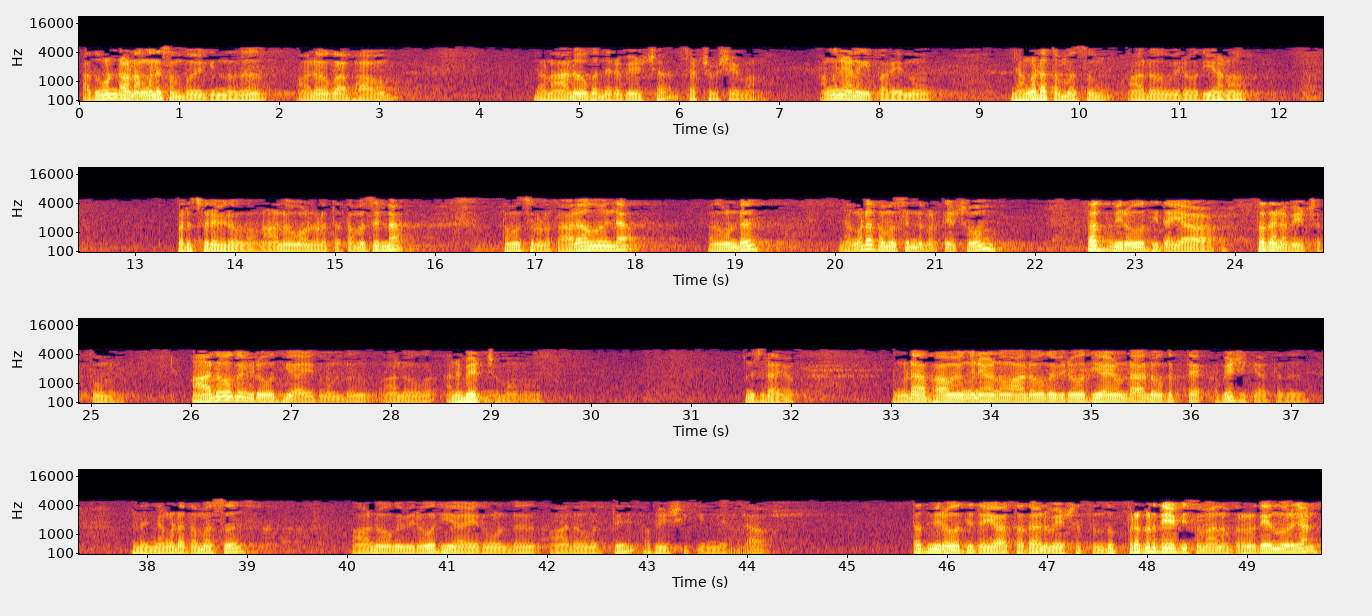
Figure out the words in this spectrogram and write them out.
അതുകൊണ്ടാണ് അങ്ങനെ സംഭവിക്കുന്നത്. ആലോക അഭാവം എന്താണ് ആലോക നിരപേക്ഷ ചക്ഷുവിഷയമാണ്. അങ്ങനെയാണെങ്കിൽ പറയുന്നു ഞങ്ങളുടെ തമസ്സും ആലോക വിരോധിയാണ് പരസ്പര വിരോധമാണ്. ആലോകമുള്ളിടത്ത് തമസ്സില്ല തമസ്സിലുള്ളത് ആലോകമില്ല അതുകൊണ്ട് ഞങ്ങളുടെ തമസ്സിന്റെ പ്രത്യക്ഷവും തദ്വിരോധിതയാ തദനപേക്ഷത്വം. ആലോക വിരോധിയായതുകൊണ്ട് ആലോക അനപേക്ഷമാണ്. മനസ്സിലായോ? നിങ്ങളുടെ അഭാവം എങ്ങനെയാണോ ആലോക വിരോധിയായതുകൊണ്ട് ആലോകത്തെ അപേക്ഷിക്കാത്തത്. ഞങ്ങളുടെ തമസ് ആലോക വിരോധിയായതുകൊണ്ട് ആലോകത്തെ അപേക്ഷിക്കുന്നില്ല. തദ്വിരോധിതയാ തദനുമേഷത്തു പ്രകൃതിയെ സമാനം. പ്രകൃതി എന്ന് പറഞ്ഞാൽ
